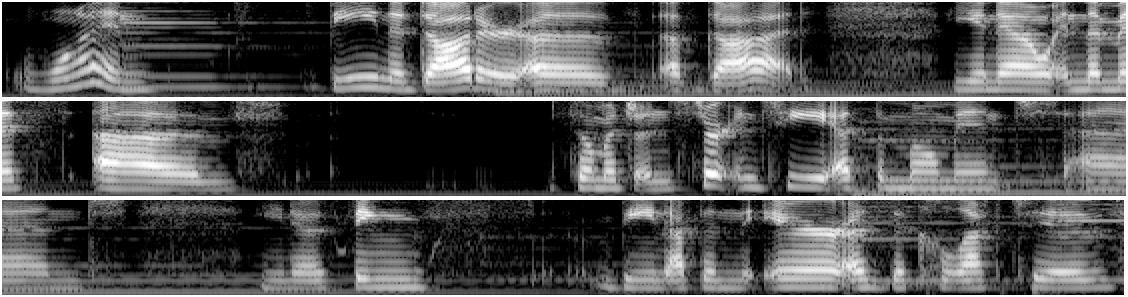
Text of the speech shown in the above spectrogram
one, being a daughter of, of God you know, in the midst of so much uncertainty at the moment and, you know, things being up in the air as the collective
